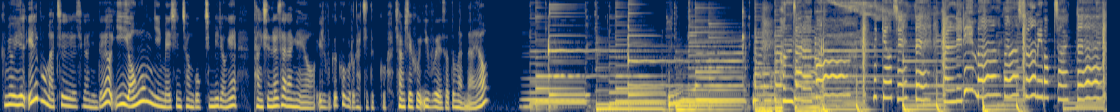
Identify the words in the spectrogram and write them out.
금요일 1부 마칠 시간인데요. 이영옥님의 신청곡 진미령의 당신을 사랑해요. 1부 끝곡으로 같이 듣고 잠시 후 2부에서 또 만나요. 혼자라고 느껴질 때 할 일이 많아 숨이 벅찰 때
